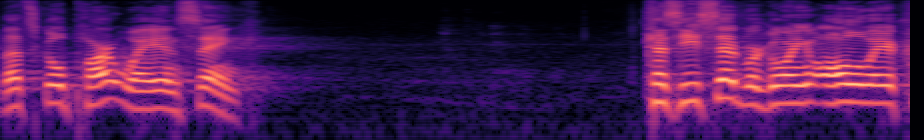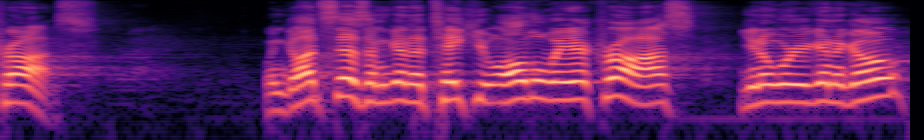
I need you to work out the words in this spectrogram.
Let's go part way and sink. Because he said, We're going all the way across. When God says, I'm going to take you all the way across, you know where you're going to go?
